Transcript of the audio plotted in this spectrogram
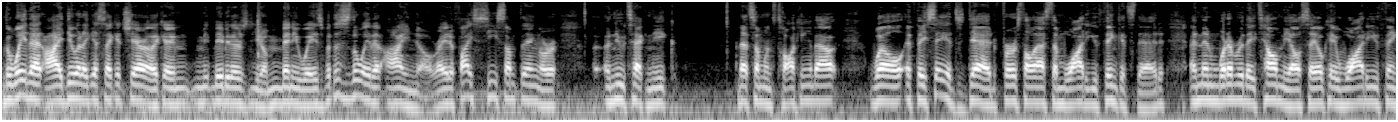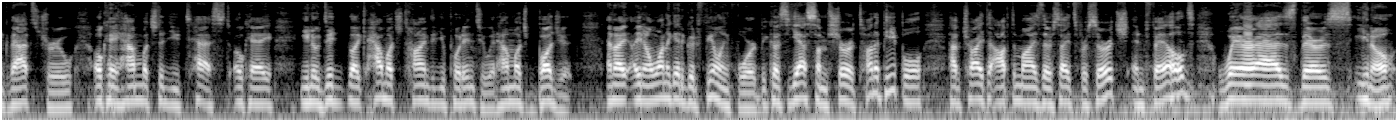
the way that I do it, I guess I could share. Like, maybe there's you know many ways, but this is the way that I know, right? If I see something or a new technique that someone's talking about, well, if they say it's dead, first I'll ask them, why do you think it's dead? And then whatever they tell me, I'll say, okay, why do you think that's true? Okay, how much did you test? Okay, you know, did like how much time did you put into it? How much budget? And I, you know, want to get a good feeling for it because yes, I'm sure a ton of people have tried to optimize their sites for search and failed. Whereas there's, you know,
